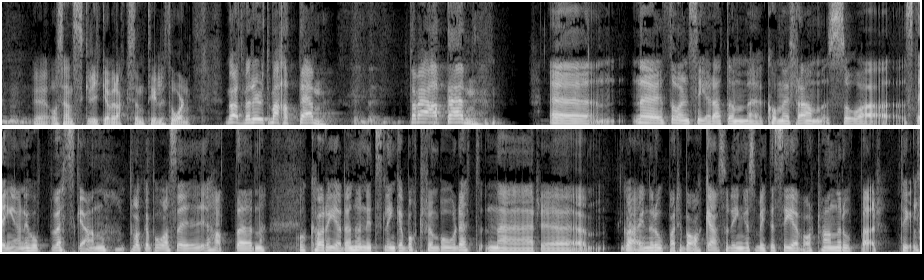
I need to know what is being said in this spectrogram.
eh, och sen skriker över axeln till Thorn. Möt mig ute med hatten! Ta med hatten! Eh, när Thorn ser att de eh, kommer fram så stänger han ihop väskan, plockar på sig hatten och har redan hunnit slinka bort från bordet när eh, Grine ropar tillbaka. Så det är ingen som inte ser vart han ropar till.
